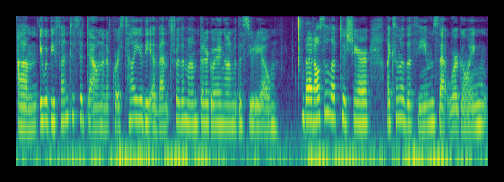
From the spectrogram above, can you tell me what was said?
Um, it would be fun to sit down and, of course, tell you the events for the month that are going on with the studio. But I'd also love to share like some of the themes that we're going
